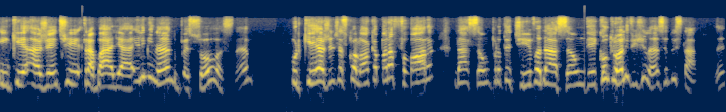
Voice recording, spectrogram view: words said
em que a gente trabalha eliminando pessoas, né? porque a gente as coloca para fora da ação protetiva, da ação de controle e vigilância do Estado. Né?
